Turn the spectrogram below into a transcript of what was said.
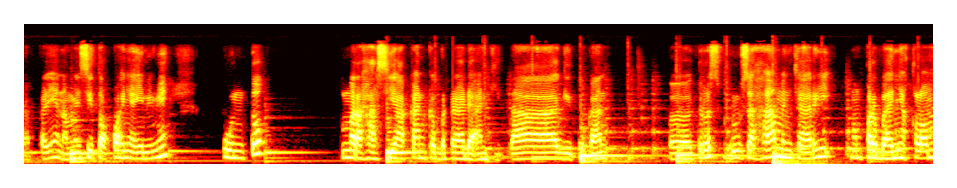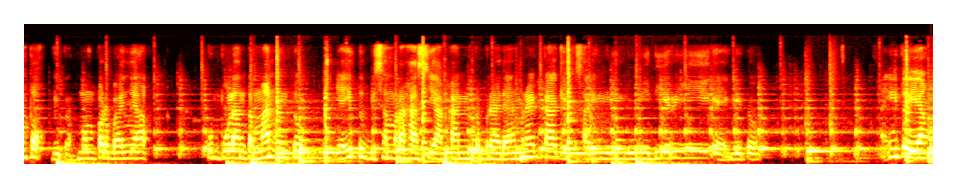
apa ya namanya si tokohnya ini nih untuk merahasiakan keberadaan kita gitu kan. E, terus berusaha mencari memperbanyak kelompok gitu. Memperbanyak kumpulan teman untuk ya itu bisa merahasiakan keberadaan mereka gitu. Saling melindungi diri kayak gitu. Nah, itu yang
